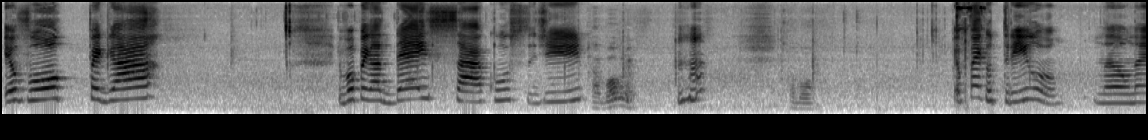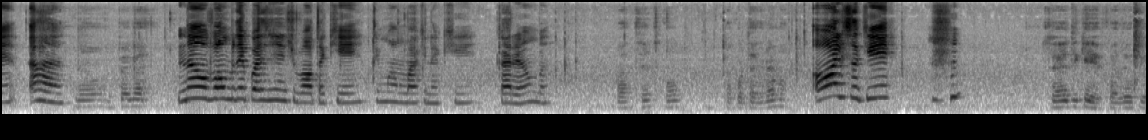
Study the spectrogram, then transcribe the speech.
Eu vou pegar... Eu vou pegar 10 sacos de... Abóbora? Uhum. Tá bom. Eu pego trigo? Não, né? Ah, Não, pega não, vamos depois a gente volta aqui. Tem uma máquina aqui. Caramba. 400 conto pra cortar grama. Olha isso aqui. Isso aí é de quê? Fazer o quê?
